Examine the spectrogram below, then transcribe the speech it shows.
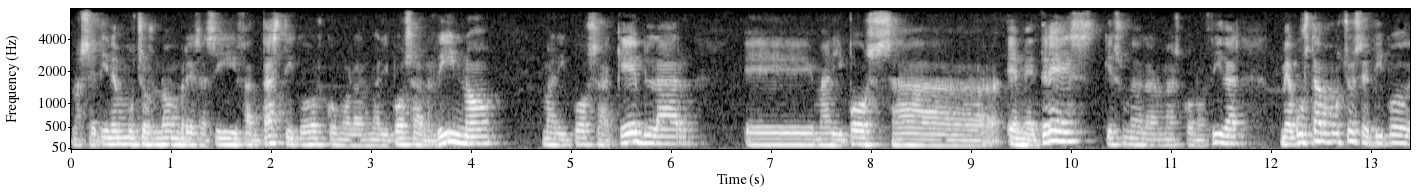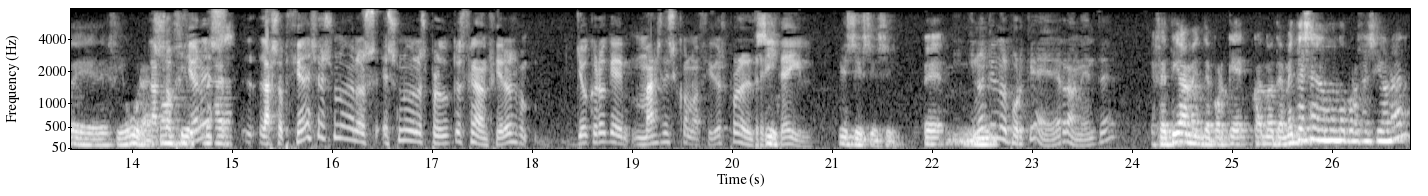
no sé, tienen muchos nombres así fantásticos como las mariposas Rino, mariposa Kevlar, eh, mariposa M3, que es una de las más conocidas. Me gustan mucho ese tipo de, figuras. Las opciones, las opciones es uno de los es uno de los productos financieros, yo creo que más desconocidos por el retail. Sí, sí, sí, sí. Eh, y no entiendo por qué, ¿eh? realmente. Efectivamente, porque cuando te metes en el mundo profesional,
